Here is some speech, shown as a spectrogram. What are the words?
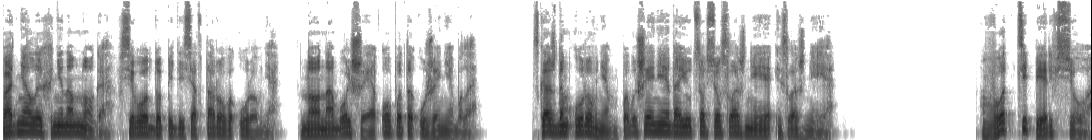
Поднял их ненамного, всего до 52 уровня, но на большее опыта уже не было. С каждым уровнем повышения даются все сложнее и сложнее. Вот теперь все.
